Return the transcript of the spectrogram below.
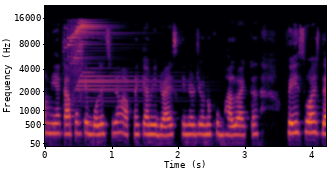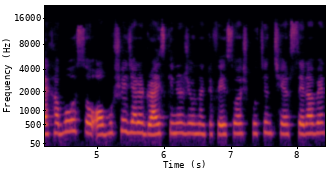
আমি এক আপুকে বলেছিলাম, আপনাকে আমি ড্রাই স্কিনের জন্য খুব ভালো একটা ফেস ওয়াশ দেখাবো। সো অবশ্যই যারা ড্রাই স্কিনের জন্য একটা ফেস ওয়াশ করছেন সেরাভের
